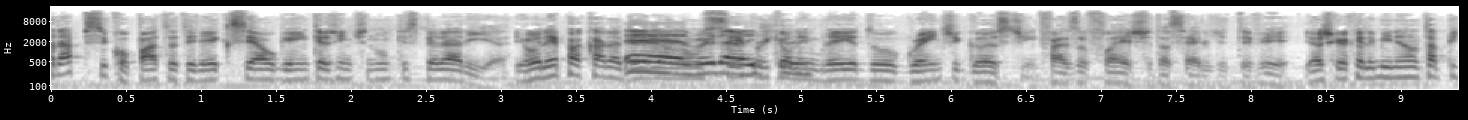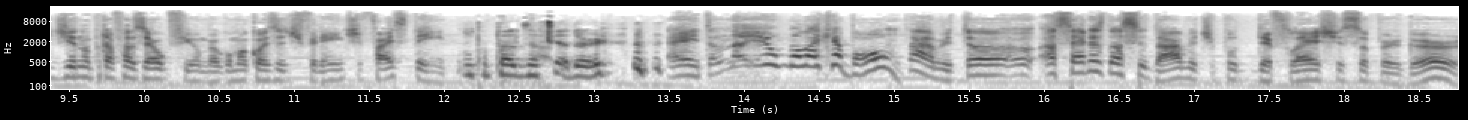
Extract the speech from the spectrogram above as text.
Pra psicopata teria que ser alguém que a gente nunca esperaria. Eu olhei pra cara dele É, eu não verdade, sei porque eu foi. lembrei do Grant Gustin, que faz o Flash da série de TV. E eu acho que aquele menino tá pedindo pra fazer algum filme, alguma coisa diferente faz tempo. Um papel desafiador. É, então, não, e o moleque é bom, sabe? Então, as séries da CW, tipo The Flash e Supergirl,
